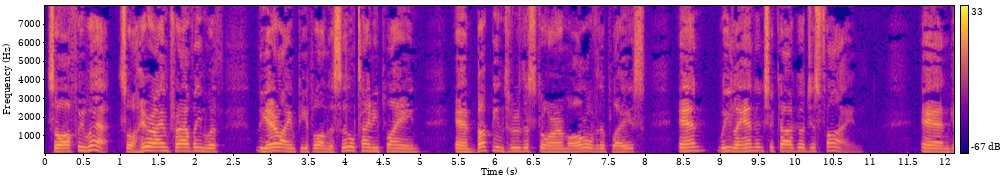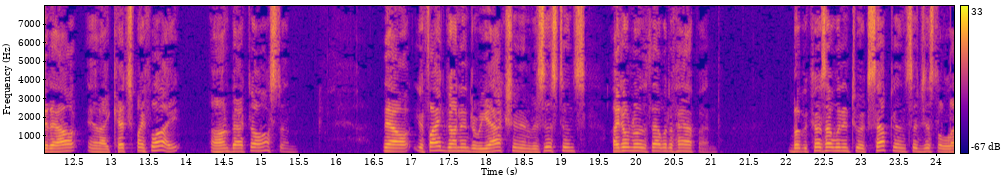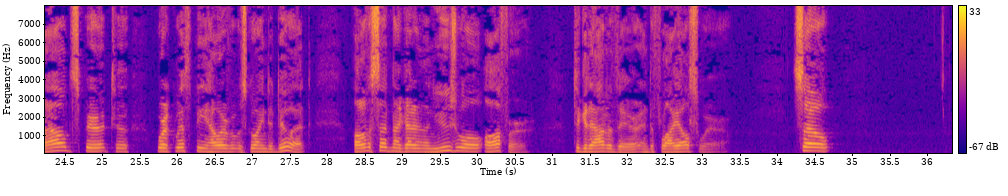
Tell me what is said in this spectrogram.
So off we went. So here I am traveling with the airline people on this little tiny plane and bumping through the storm all over the place. And we land in Chicago just fine and get out and I catch my flight on back to Austin. Now, if I had gone into reaction and resistance, I don't know that that would have happened. But because I went into acceptance and just allowed Spirit to work with me however it was going to do it, all of a sudden I got an unusual offer to get out of there and to fly elsewhere. So,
